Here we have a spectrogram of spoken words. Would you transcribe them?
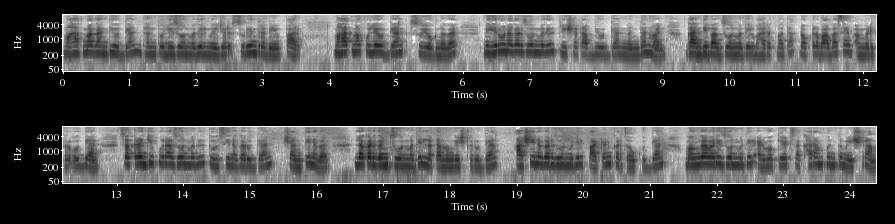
महात्मा गांधी उद्यान धंतोली झोनमधील मेजर सुरेंद्रदेव पार्क महात्मा फुले उद्यान सुयोगनगर नेहरू नगर झोनमधील त्रिशताब्दी उद्यान नंदनवन गांधीबाग झोनमधील भारतमाता डॉक्टर बाबासाहेब आंबेडकर उद्यान सतरंजीपुरा झोनमधील तुलसीनगर उद्यान शांतीनगर लकडगंज झोनमधील लता मंगेशकर उद्यान आशीनगर झोनमधील पाटणकर चौक उद्यान मंगळवारी झोनमधील अॅडव्होकेट सखारामपंत मेश्राम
